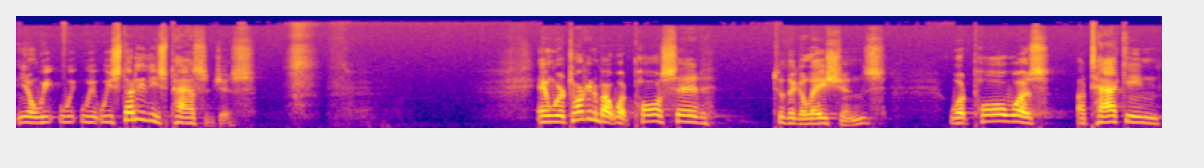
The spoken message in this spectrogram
you know, we, we, we study these passages, and we're talking about what Paul said to the Galatians, what Paul was attacking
